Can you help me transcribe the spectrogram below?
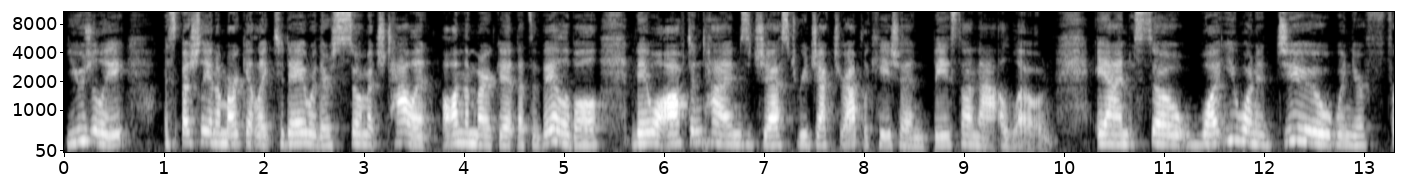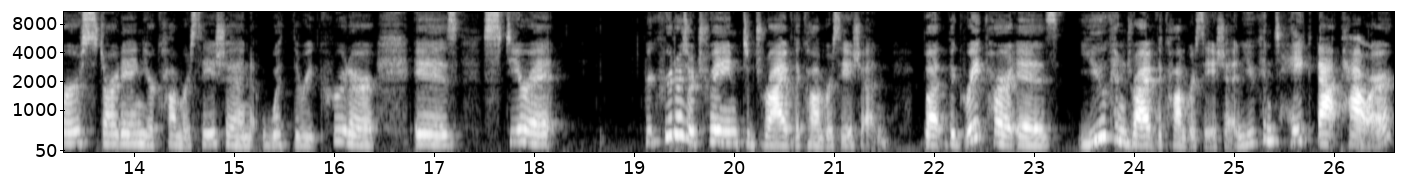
usually especially in a market like today where there's so much talent on the market that's available, they will oftentimes just reject your application based on that alone. And so, what you want to do when you're first starting your conversation with the recruiter is steer it. Recruiters are trained to drive the conversation. But the great part is you can drive the conversation. You can take that power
